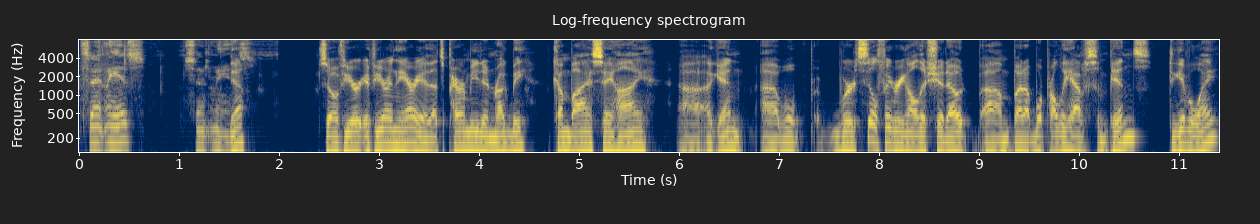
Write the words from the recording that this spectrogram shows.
Certainly is. Certainly is. Yeah. So if you're if you're in the area, that's Parameet and Rugby. Come by, say hi. Uh, again, uh, we'll we're still figuring all this shit out, um, but we'll probably have some pins to give away.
